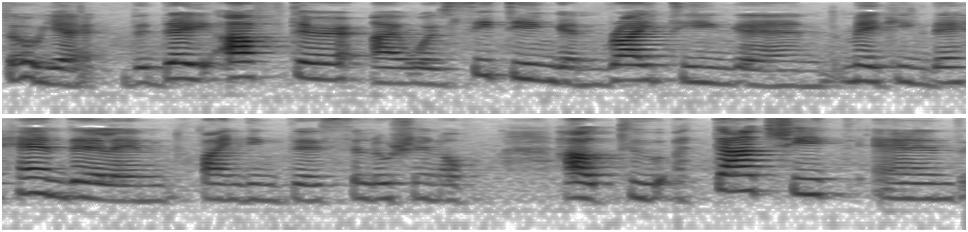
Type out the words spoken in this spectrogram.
So yeah, the day after I was sitting and writing and making the handle and finding the solution of how to attach it and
